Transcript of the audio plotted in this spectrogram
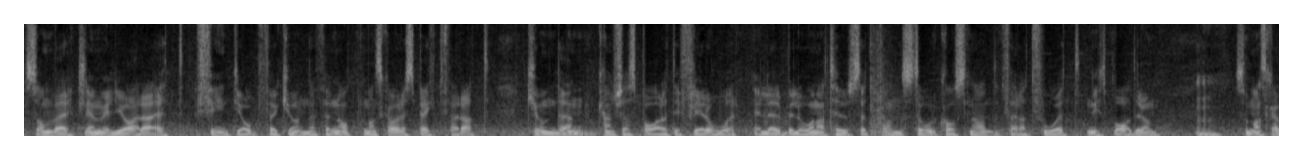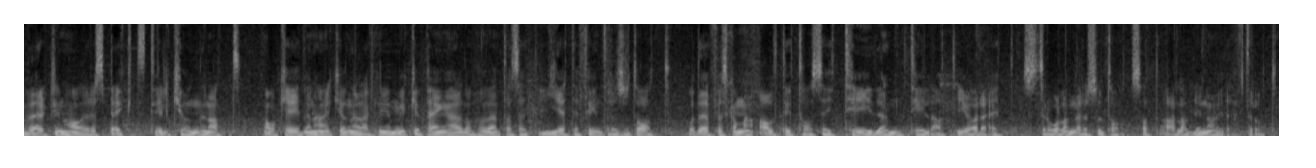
Som verkligen vill göra ett fint jobb för kunden. För något man ska ha respekt för att kunden kanske har sparat i flera år eller belånat huset på en stor kostnad för att få ett nytt badrum. Så man ska verkligen ha respekt till kunden att okej, den här kunden har lagt ner mycket pengar, de förväntar sig ett jättefint resultat och därför ska man alltid ta sig tiden till att göra ett strålande resultat så att alla blir nöjda efteråt.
